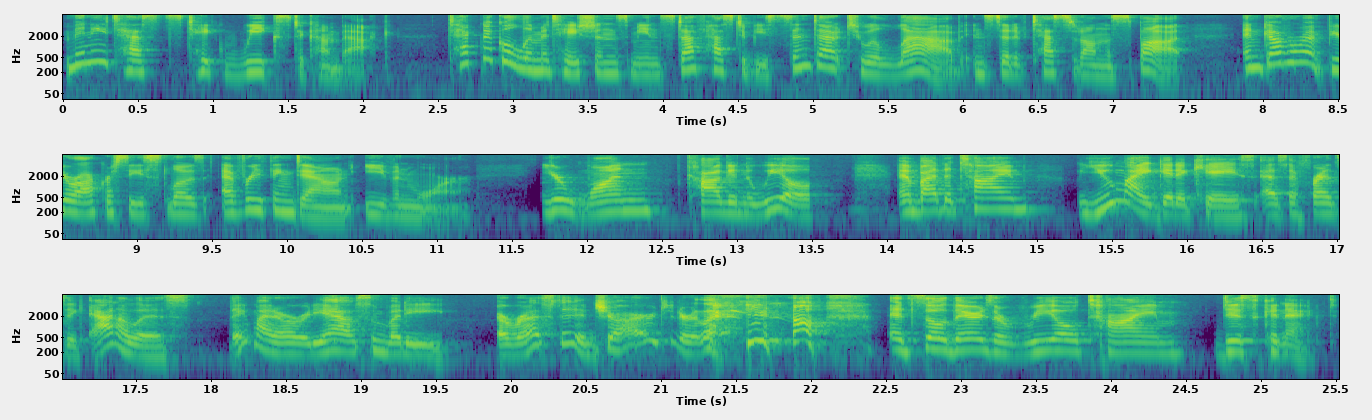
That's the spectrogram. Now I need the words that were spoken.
many tests take weeks to come back. Technical limitations mean stuff has to be sent out to a lab instead of tested on the spot, and government bureaucracy slows everything down even more. You're one cog in the wheel, and by the time you might get a case as a forensic analyst, they might already have somebody arrested and charged, or like, you know. And so there's a real time disconnect.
